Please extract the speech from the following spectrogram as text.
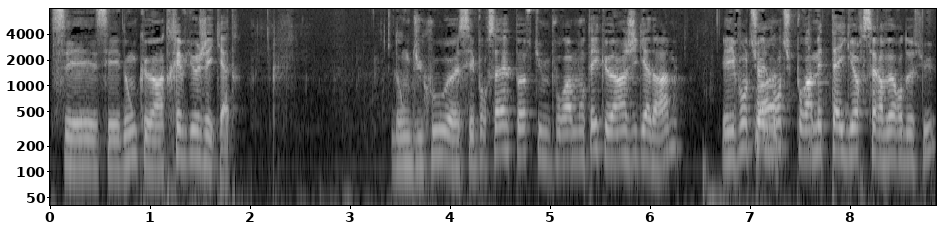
C'est donc euh, un très vieux G4. Donc du coup, euh, c'est pour ça, Pof, tu ne pourras monter que 1 Go de RAM. Et éventuellement, Ouais. tu pourras mettre Tiger Server dessus.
